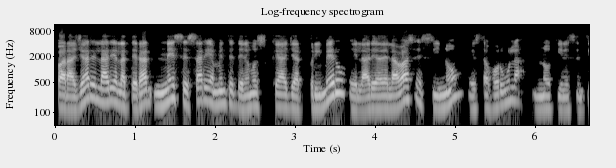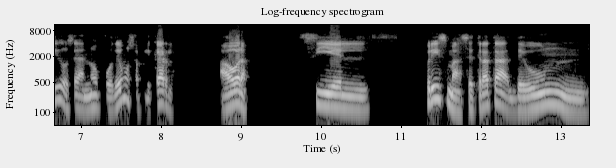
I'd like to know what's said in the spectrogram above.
para hallar el área lateral necesariamente tenemos que hallar primero el área de la base, si no, esta fórmula no tiene sentido, o sea, no podemos aplicarla. Ahora, si el prisma se trata de un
